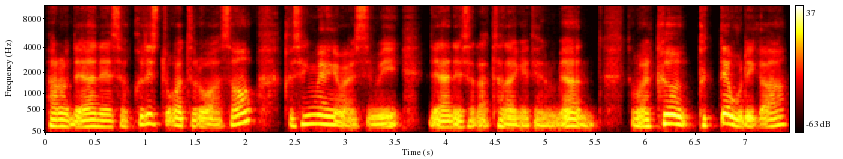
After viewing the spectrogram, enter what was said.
바로 내 안에서 그리스도가 들어와서 그 생명의 말씀이 내 안에서 나타나게 되면 정말 그 그때 우리가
